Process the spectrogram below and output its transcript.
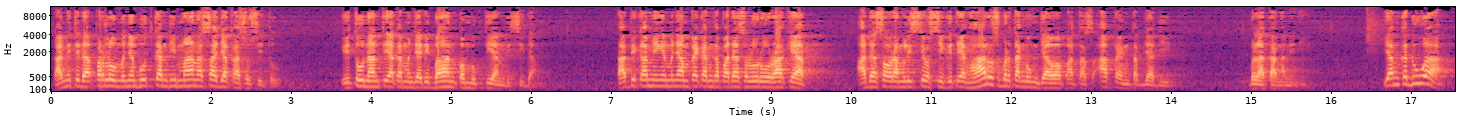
Kami tidak perlu menyebutkan di mana saja kasus itu. Itu nanti akan menjadi bahan pembuktian di sidang. Tapi kami ingin menyampaikan kepada seluruh rakyat, ada seorang Listio Sigit yang harus bertanggung jawab atas apa yang terjadi belakangan ini. Yang kedua,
